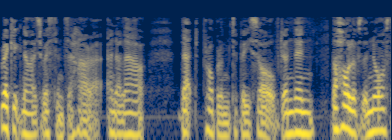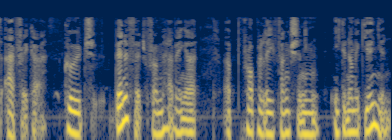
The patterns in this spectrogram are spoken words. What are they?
recognize Western Sahara and allow that problem to be solved. And then the whole of the North Africa could benefit from having a, a properly functioning economic union.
